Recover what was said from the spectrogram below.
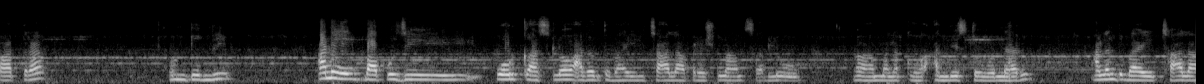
పాత్ర ఉంటుంది అని బాపూజీ పోడ్కాస్ట్లో అనంతబాయి చాలా ప్రశ్నాన్సర్లు ఆన్సర్లు మనకు అందిస్తూ ఉన్నారు. అనంతబాయి చాలా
